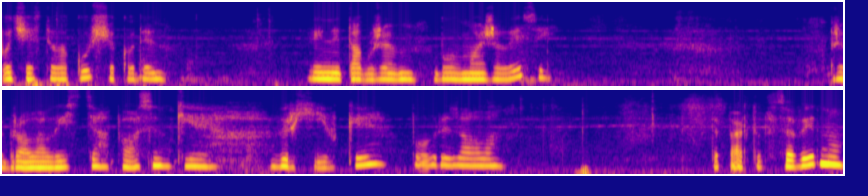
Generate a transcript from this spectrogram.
Почистила кущик один. Він і так вже був майже лисий. Прибрала листя, пасинки, верхівки пообрізала. Тепер тут все видно.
